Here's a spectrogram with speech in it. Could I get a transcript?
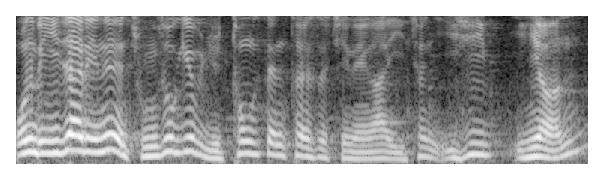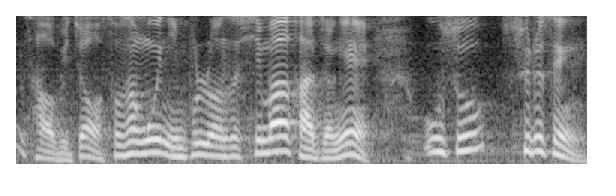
오늘 이 자리는 중소기업 유통센터에서 진행한 2022년 사업이죠. 소상공인 인플루언서 심화 과정의 우수 수료생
